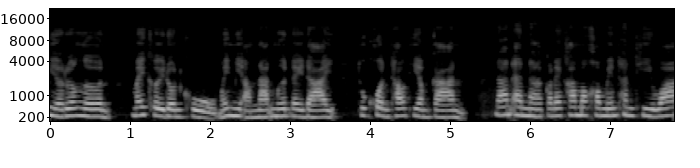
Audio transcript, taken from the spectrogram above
มีเรื่องเงิน ไม่เคยโดนขู่ ไม่มีอำนาจมืดใด ๆ ทุกคนเท่าเทียมกัน ด้านแอนนาก็ได้เข้ามาคอมเมนต์ทันทีว่า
